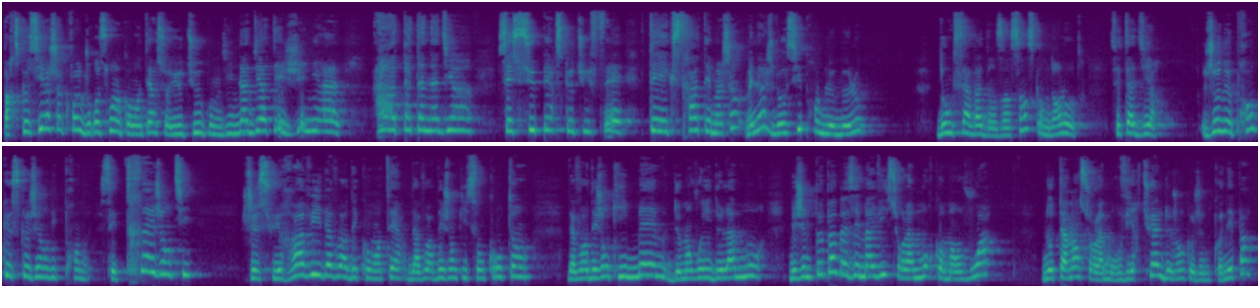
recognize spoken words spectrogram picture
Parce que si à chaque fois que je reçois un commentaire sur YouTube, on me dit Nadia, t'es génial, ah tata Nadia, c'est super ce que tu fais, t'es extra, t'es machin, mais là je vais aussi prendre le melon. Donc ça va dans un sens comme dans l'autre. C'est-à-dire, je ne prends que ce que j'ai envie de prendre. C'est très gentil. Je suis ravie d'avoir des commentaires, d'avoir des gens qui sont contents, d'avoir des gens qui m'aiment, de m'envoyer de l'amour. Mais je ne peux pas baser ma vie sur l'amour qu'on m'envoie, notamment sur l'amour virtuel de gens que je ne connais pas.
